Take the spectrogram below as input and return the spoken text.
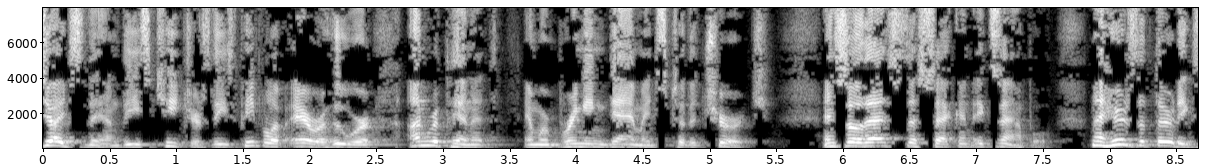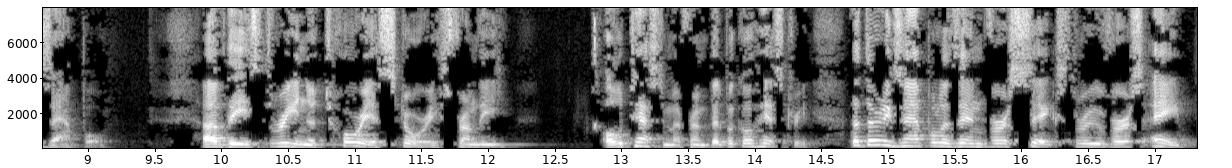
judge them, these teachers, these people of error who were unrepentant and were bringing damage to the church. And so that's the second example. Now, here's the third example of these three notorious stories from the Old Testament, from biblical history. The third example is in verse 6 through verse 8.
